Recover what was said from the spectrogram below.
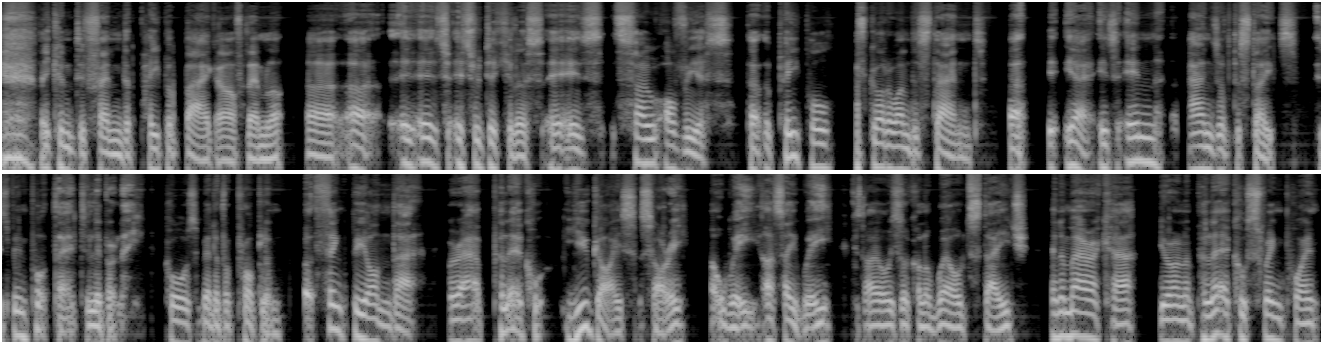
they couldn't defend a paper bag after them lot. Uh, uh, it, it's it's ridiculous. It is so obvious that the people have got to understand that. It, yeah, it's in hands of the states. It's been put there deliberately, cause a bit of a problem. But think beyond that. We're at a political. You guys, sorry, we. I say we because I always look on a world stage. In America, you're on a political swing point.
